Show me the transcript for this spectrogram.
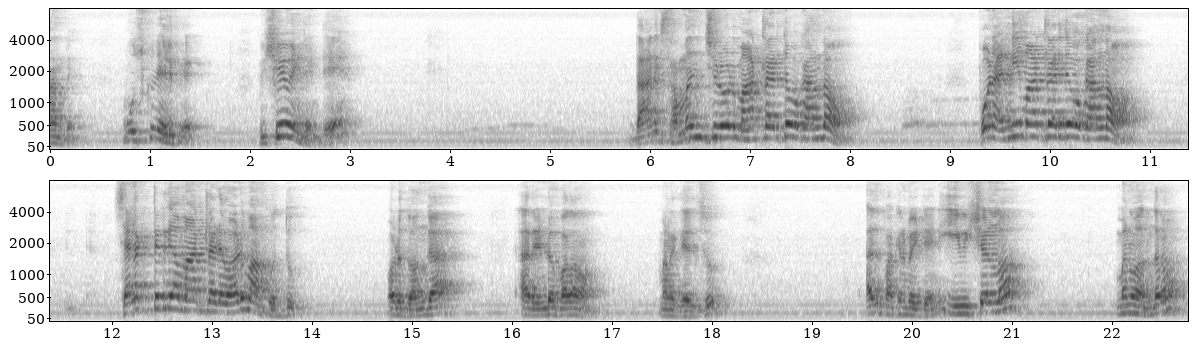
అంతే మూసుకుని వెళ్ళిపోయాడు. విషయం ఏంటంటే దానికి సంబంధించినోడు మాట్లాడితే ఒక అందం. పోనీ అన్నీ మాట్లాడితే ఒక అందం. సెలెక్టెడ్గా మాట్లాడేవాడు మాకొద్దు. వాడు దొంగ. ఆ రెండో పదం మనకు తెలుసు. అది పక్కన పెట్టేయండి. ఈ విషయంలో మనం అందరం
